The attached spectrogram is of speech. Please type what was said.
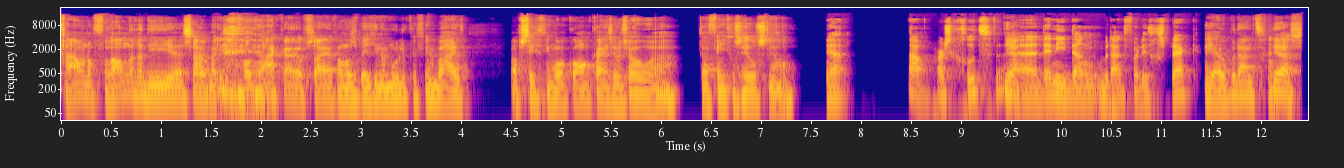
gaan we nog veranderen. Die uh, zou ik maar in ieder geval daar kan je op zijn. Van dat is een beetje een moeilijke vindbaarheid. Maar op Stichting Walk On kan je sowieso, uh, daar vind je ons heel snel. Ja, nou hartstikke goed. Ja. Uh, Danny, dank, bedankt voor dit gesprek. En jij ook bedankt. Yes.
